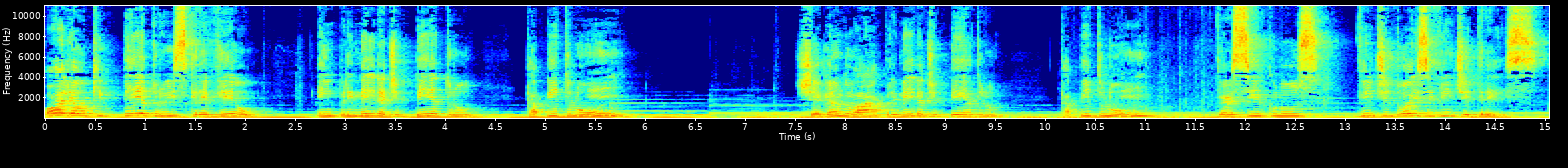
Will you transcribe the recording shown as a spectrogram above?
Olha o que Pedro escreveu em 1 de Pedro, capítulo 1, Chegando lá, 1 de Pedro, capítulo 1, versículos 22 e 23.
